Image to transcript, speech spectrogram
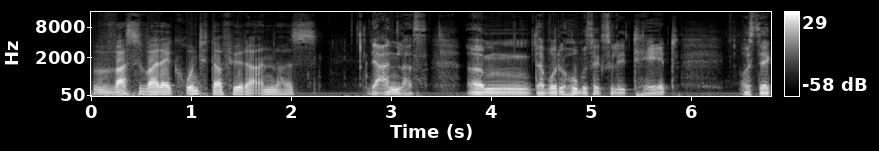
Was war der Grund dafür, der Anlass? Der Anlass. Ähm, da wurde Homosexualität aus der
